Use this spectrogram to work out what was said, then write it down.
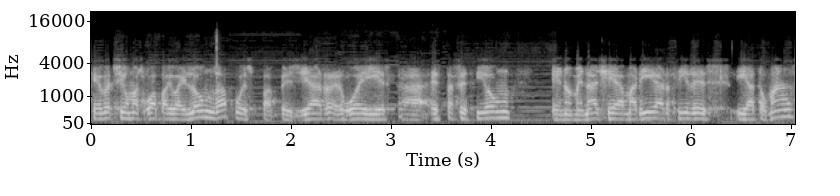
qué versión más guapa y bailonga, pues para pesar, güey, esta, esta sección en homenaje a María Arcides y a Tomás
